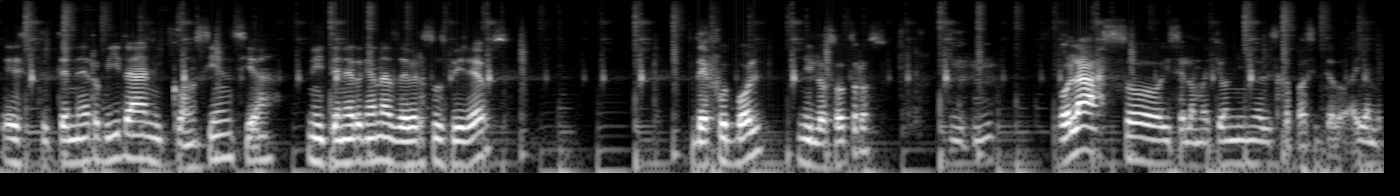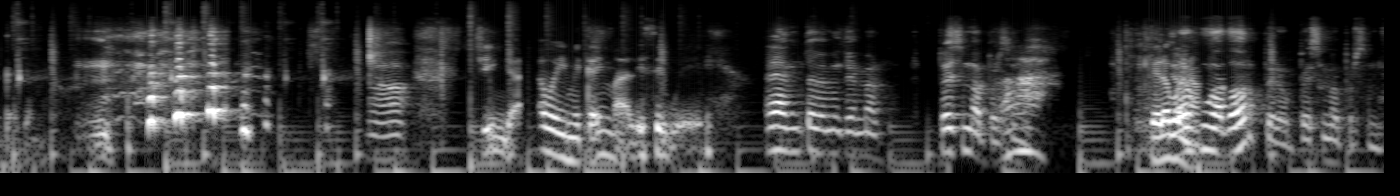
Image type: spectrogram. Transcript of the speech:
este, tener vida ni conciencia, ni tener ganas de ver sus videos de fútbol, ni los otros. Golazo, y se lo metió a un niño discapacitado. Ahí ya me cayó no. Chinga, güey, me cae mal ese güey. Eh, a mí también me cae mal. Pésima persona. Ah, pero Gran jugador, pero pésima persona.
